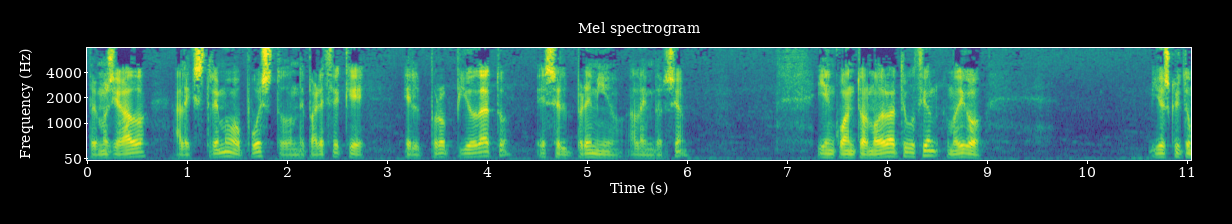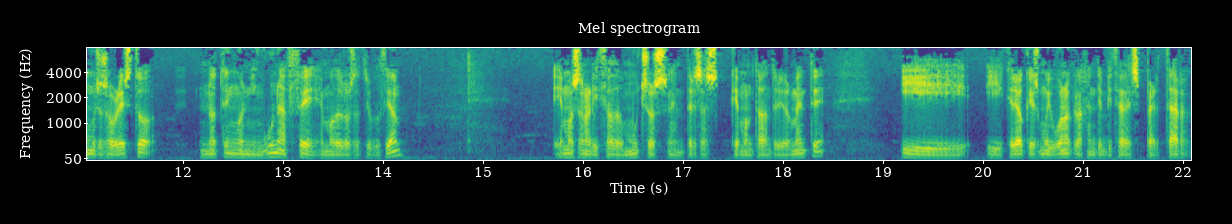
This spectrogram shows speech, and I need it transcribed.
Pero hemos llegado al extremo opuesto, donde parece que el propio dato es el premio a la inversión. Y en cuanto al modelo de atribución, como digo, yo he escrito mucho sobre esto, no tengo ninguna fe en modelos de atribución. Hemos analizado muchos en empresas que he montado anteriormente y, y creo que es muy bueno que la gente empiece a despertar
